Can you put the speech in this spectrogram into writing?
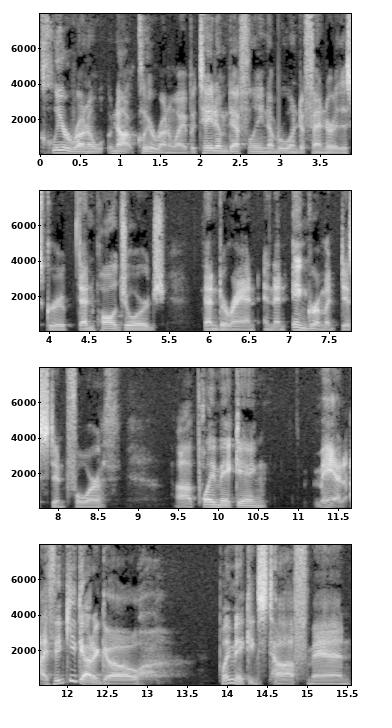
clear runaway, not clear runaway, but Tatum definitely number one defender of this group. Then Paul George, then Durant, and then Ingram a distant fourth. Uh, playmaking, man, I think you got to go Playmaking's tough, man.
